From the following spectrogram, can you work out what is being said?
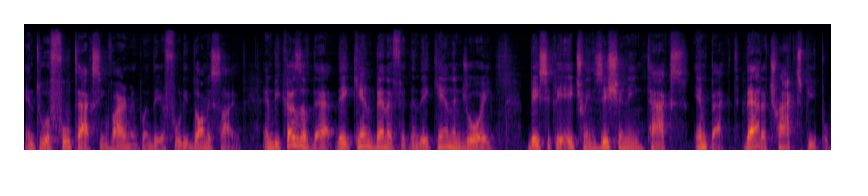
into a full tax environment when they are fully domiciled. And because of that, they can benefit and they can enjoy basically a transitioning tax impact that attracts people.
